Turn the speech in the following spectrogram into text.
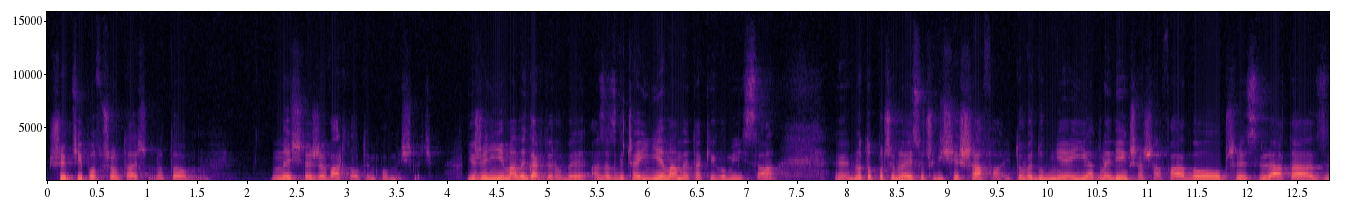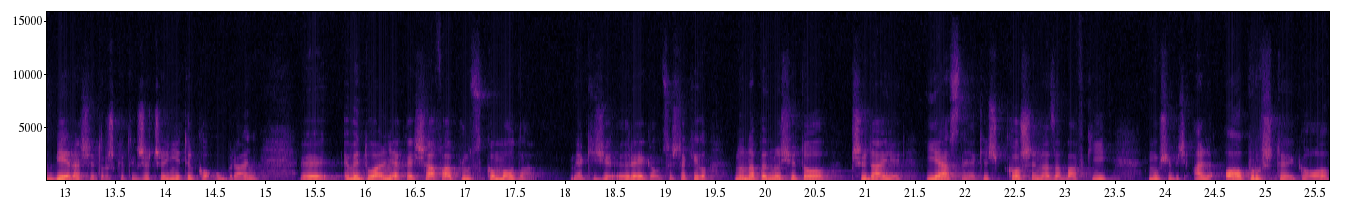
szybciej posprzątać, no to myślę, że warto o tym pomyśleć. Jeżeli nie mamy garderoby, a zazwyczaj nie mamy takiego miejsca, no to potrzebna jest oczywiście szafa i to według mnie jak największa szafa, bo przez lata zbiera się troszkę tych rzeczy, nie tylko ubrań, e, ewentualnie jakaś szafa plus komoda jakiś regał, coś takiego, no na pewno się to przydaje. Jasne, jakieś kosze na zabawki musi być, ale oprócz tego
